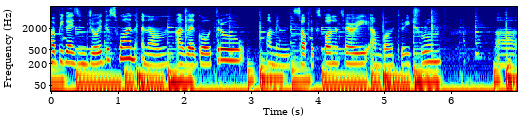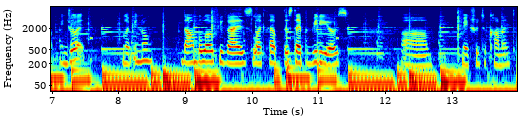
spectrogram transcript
Hope you guys enjoyed this one and um, as I go through, I mean self-explanatory, I'm going through each room. Uh, enjoy it. Let me know down below if you guys like this type of videos. Um, make sure to comment.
